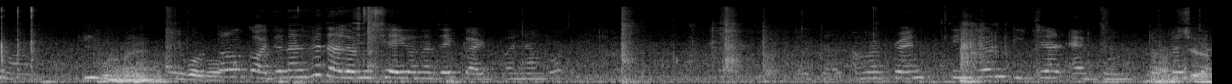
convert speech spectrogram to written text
না কি বলবে? কি বলব? কজন আসবে? তাহলে আমি সেই অনুযায়ী কার্ড বানাবো। আমার ফ্রেন্ড তিনজন টিচার একজন। টোটাল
